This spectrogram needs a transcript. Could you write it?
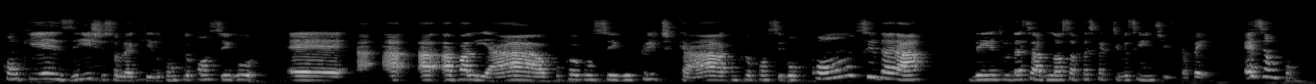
com o que existe sobre aquilo, com o que eu consigo é, a, a, avaliar, com que eu consigo criticar, com que eu consigo considerar dentro dessa nossa perspectiva científica. Bem, esse é um ponto.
